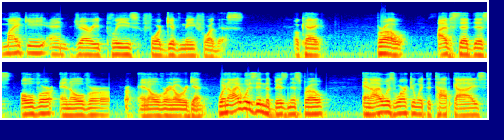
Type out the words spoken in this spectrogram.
Mikey and Jerry, please forgive me for this. Okay? Bro, I've said this over and over and over and over again. When I was in the business, bro, and I was working with the top guys,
